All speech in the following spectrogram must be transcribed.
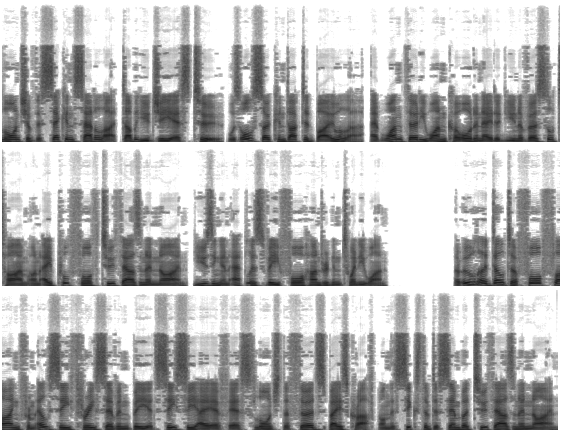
Launch of the second satellite WGS-2 was also conducted by ULA, at 1:31 Coordinated Universal Time on April 4, 2009, using an Atlas V421. A ULA Delta IV flying from LC-37B at CCAFS launched the third spacecraft on 6 December 2009.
